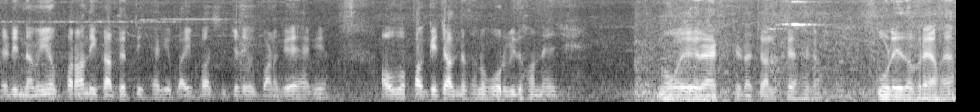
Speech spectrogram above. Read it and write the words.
ਜਿਹੜੀ ਨਵੀਂ ਉਹ ਪਰਾਂ ਦੀ ਕਰ ਦਿੱਤੀ ਹੈਗੀ, ਬਾਈਪਾਸ ਜਿਹੜੇ ਉਹ ਬਣ ਗਏ ਹੈਗੇ ਆ। ਆਓ ਆਪਾਂ ਅੱਗੇ ਚੱਲਦੇ ਹਾਂ, ਤੁਹਾਨੂੰ ਹੋਰ ਵੀ ਦਿਖਾਉਂਦੇ ਆ ਜੀ। ਨੋ ਇਹ ਰੈਕ ਜਿਹੜਾ ਚੱਲ ਪਿਆ ਹੈਗਾ, ਕੋਲੇ ਦਾ ਭਰਿਆ ਹੋਇਆ।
